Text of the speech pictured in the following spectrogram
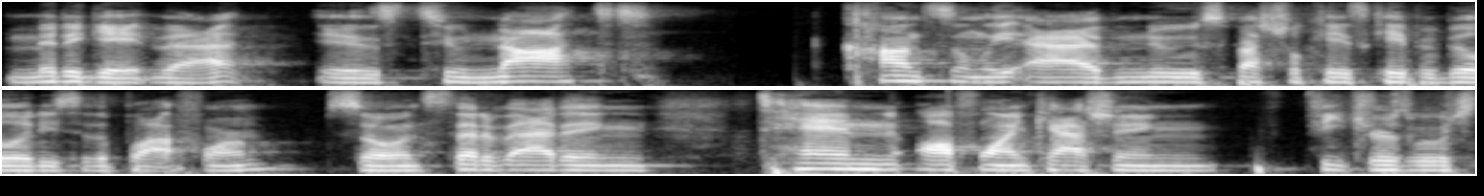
mitigate that is to not constantly add new special case capabilities to the platform. So instead of adding 10 offline caching features which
